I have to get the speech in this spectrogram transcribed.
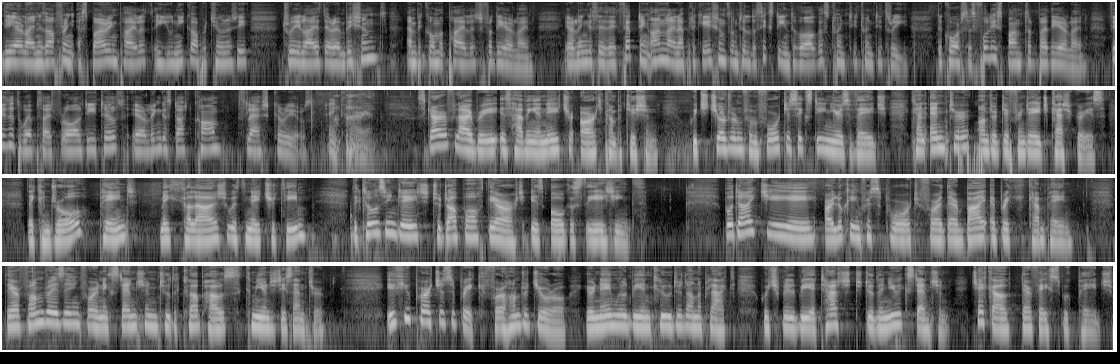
The airline is offering aspiring pilots a unique opportunity to realise their ambitions and become a pilot for the airline. Aer Lingus is accepting online applications until the 16th of August 2023. The course is fully sponsored by the airline. Visit the website for all details, aerlingus.com slash careers. Thank you, Marianne. Scariff Library is having a nature art competition which children from 4 to 16 years of age can enter under different age categories. They can draw, paint, make a collage with nature theme. The closing date to drop off the art is August the 18th. Bodyke GAA are looking for support for their Buy a Brick campaign. They are fundraising for an extension to the Clubhouse Community Centre. If you purchase a brick for 100 euro, your name will be included on a plaque which will be attached to the new extension. Check out their Facebook page.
